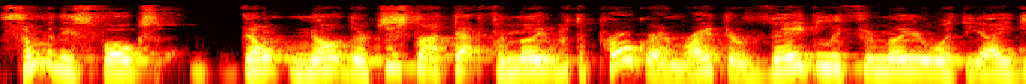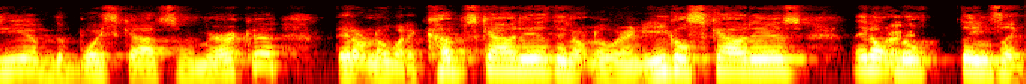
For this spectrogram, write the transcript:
some of these folks don't know they're just not that familiar with the program right they're vaguely familiar with the idea of the boy scouts of america they don't know what a cub scout is they don't know what an eagle scout is they don't right. know things like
